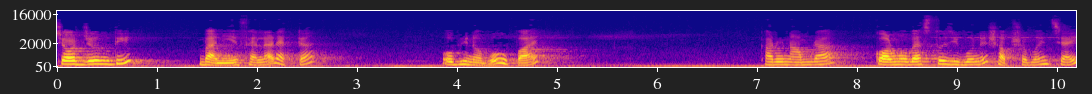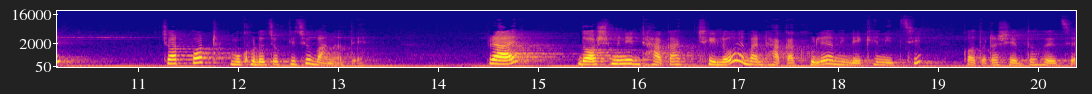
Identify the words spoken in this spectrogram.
চটজলদি বানিয়ে ফেলার একটা অভিনব উপায়। কারণ আমরা কর্মব্যস্ত জীবনে সবসময় চাই চটপট মুখরোচক কিছু বানাতে। প্রায় দশ মিনিট ঢাকা ছিল, এবার ঢাকা খুলে আমি দেখে নিচ্ছি কতটা সেদ্ধ হয়েছে।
